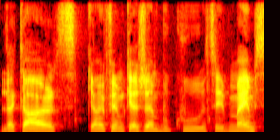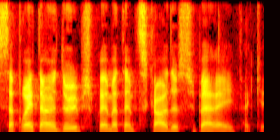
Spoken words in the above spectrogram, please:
Le cœur, c'est un film que j'aime beaucoup. tu sais, Même si ça pourrait être un 2, puis je pourrais mettre un petit cœur dessus pareil. Fait que.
